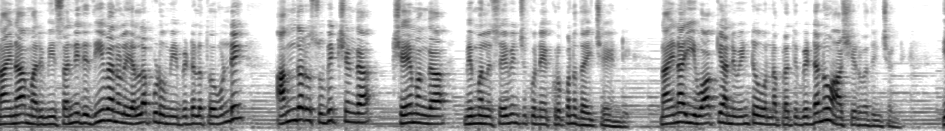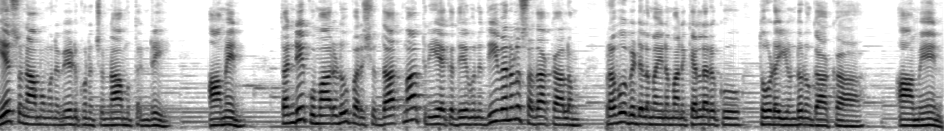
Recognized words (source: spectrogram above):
నాయనా మరి మీ సన్నిధి దీవెనలు ఎల్లప్పుడూ మీ బిడ్డలతో ఉండి అందరూ సుభిక్షంగా క్షేమంగా మిమ్మల్ని సేవించుకునే కృపను దయచేయండి. నాయనా ఈ వాక్యాన్ని వింటూ ఉన్న ప్రతి బిడ్డను ఆశీర్వదించండి. ఏసునామమును నామమున వేడుకొనుచున్నాము తండ్రి. ఆమెన్. తండ్రి కుమారుడు పరిశుద్ధాత్మ త్రియేక దేవుని దీవెనలు సదాకాలం ప్రభు బిడ్డలమైన మనకెల్లరకు తోడయుండునుగాక ఆమెన్.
